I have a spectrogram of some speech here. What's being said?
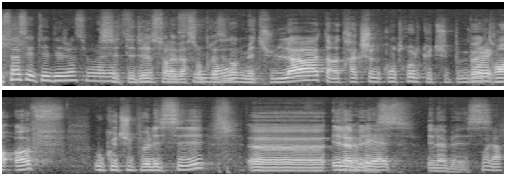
ça, c'était déjà sur la version. C'était déjà sur la version précédente. mais tu l'as. Tu as un traction control que tu peux mettre Ouais. en off ou que tu peux laisser. euh, et l'ABS. l'ABS. Et l'ABS. Voilà.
